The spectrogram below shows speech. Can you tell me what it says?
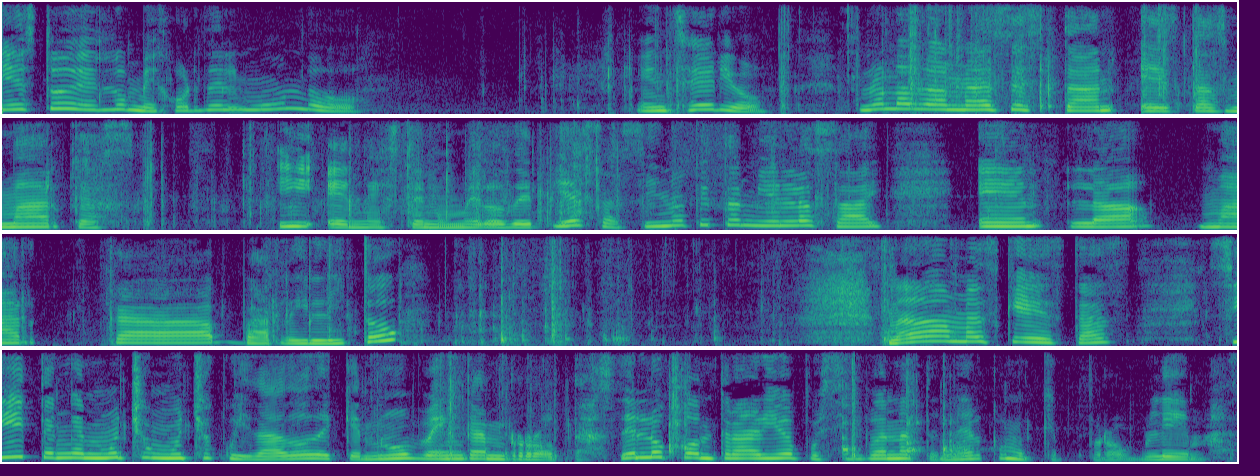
Y esto es lo mejor del mundo. En serio, no nada más están estas marcas y en este número de piezas, sino que también las hay en la marca Barrilito. Nada más que estas, sí tengan mucho, mucho cuidado de que no vengan rotas. De lo contrario, pues sí van a tener como que problemas.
